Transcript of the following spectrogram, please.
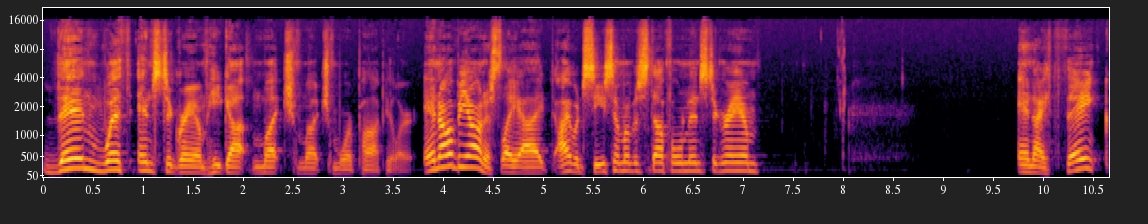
then with Instagram, he got much, much more popular. And I'll be honest, like I, I would see some of his stuff on Instagram, and I think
